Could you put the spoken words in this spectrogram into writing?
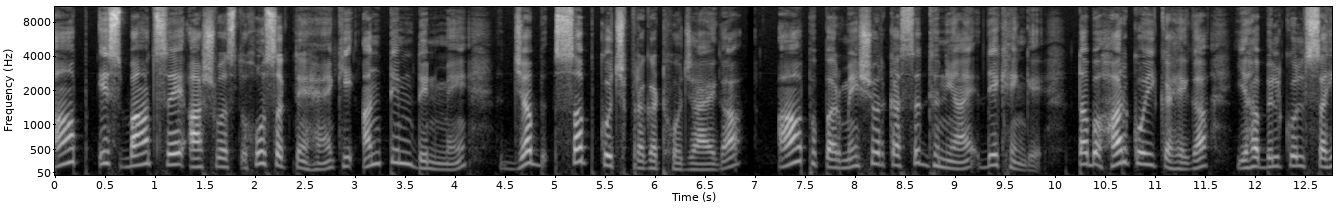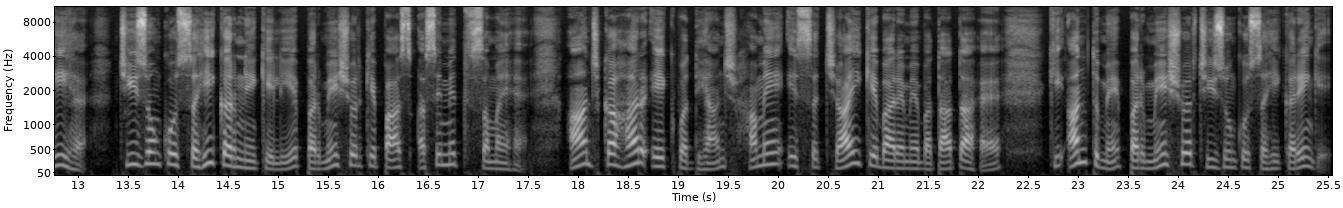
आप इस बात से आश्वस्त हो सकते हैं कि अंतिम दिन में जब सब कुछ प्रकट हो जाएगा आप परमेश्वर का सिद्ध न्याय देखेंगे, तब हर कोई कहेगा, यह बिल्कुल सही है। चीज़ों को सही करने के लिए परमेश्वर के पास असीमित समय है। आज का हर एक पद्यांश हमें इस सच्चाई के बारे में बताता है कि अंत में परमेश्वर चीज़ों को सही करेंगे।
